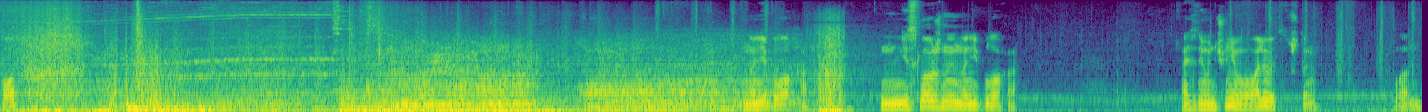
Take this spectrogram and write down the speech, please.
Оп. Но неплохо. Несложный, но неплохо. А из него ничего не вываливается, что ли? Ладно.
